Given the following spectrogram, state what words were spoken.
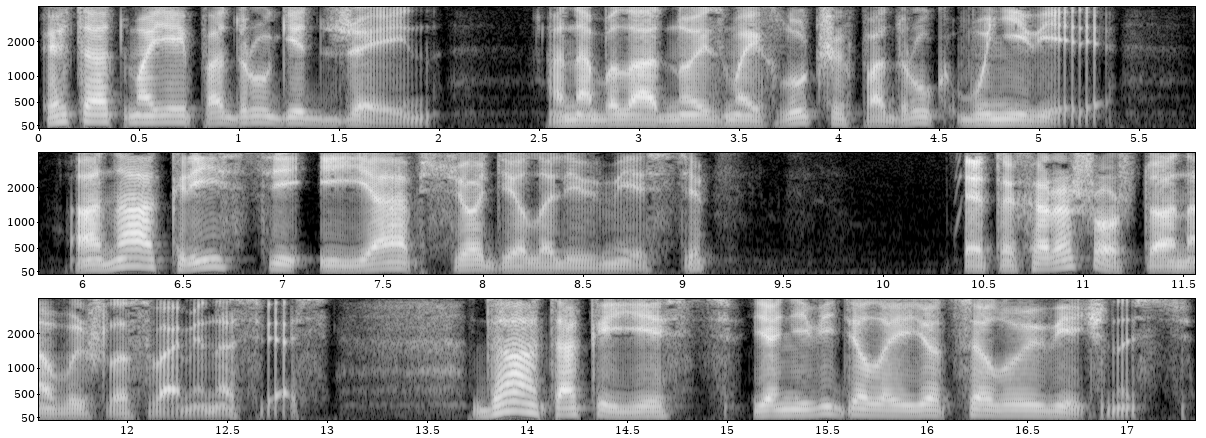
«Это от моей подруги Джейн. Она была одной из моих лучших подруг в универе. Она, Кристи и я все делали вместе». «Это хорошо, что она вышла с вами на связь». «Да, так и есть. Я не видела ее целую вечность.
